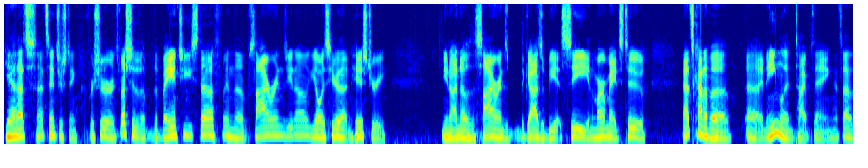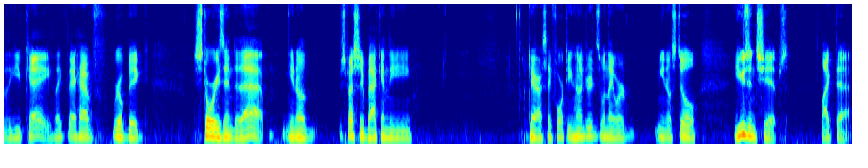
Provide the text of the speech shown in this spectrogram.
yeah, that's that's interesting for sure, especially the the banshee stuff and the sirens. You know, you always hear that in history. You know, I know the sirens, the guys would be at sea, and the mermaids too. That's kind of a uh, an England type thing. That's out of the UK. Like they have real big stories into that. You know, especially back in the dare I say 1400s when they were you know still using ships like that.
